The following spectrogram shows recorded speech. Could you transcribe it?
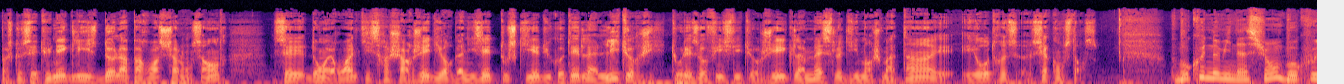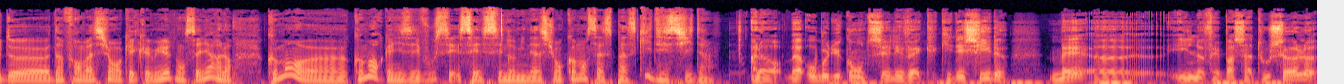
parce que c'est une église de la paroisse Chalon-Centre, c'est Don Erwan qui sera chargé d'y organiser tout ce qui est du côté de la liturgie, tous les offices liturgiques, la messe le dimanche matin et, autres euh, circonstances. Beaucoup de nominations, beaucoup d'informations en quelques minutes, monseigneur. Alors, comment euh, comment organisez-vous ces, ces, nominations? Comment ça se passe? Qui décide? Alors, ben, au bout du compte, c'est l'évêque qui décide, mais euh, il ne fait pas ça tout seul.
